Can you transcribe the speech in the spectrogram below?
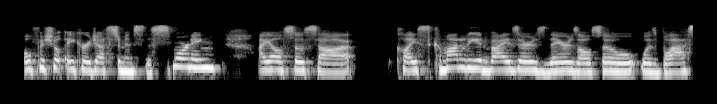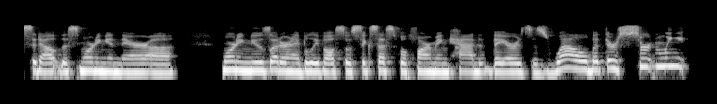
official acreage estimates this morning. I also saw Kleist Commodity Advisors. Theirs also was blasted out this morning in their uh, morning newsletter. And I believe also Successful Farming had theirs as well. But there's certainly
